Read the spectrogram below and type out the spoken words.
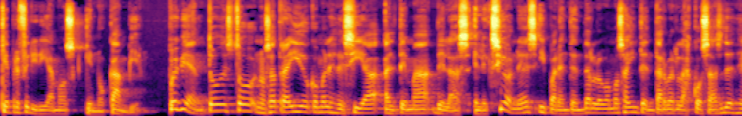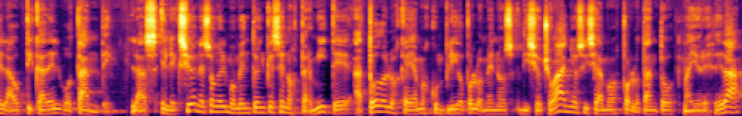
qué preferiríamos que no cambie. cambie. Pues bien, todo esto nos ha traído, como les decía, al tema de las elecciones y para entenderlo vamos a intentar ver las cosas desde la óptica del votante. Las elecciones son el momento en que se nos permite a todos los que hayamos cumplido por lo menos 18 años y seamos por lo tanto mayores de edad,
